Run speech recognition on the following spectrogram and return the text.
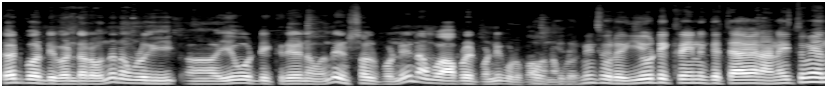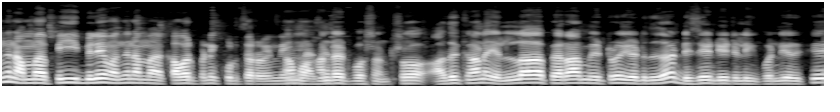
தேர்ட் பார்ட்டி வெண்டர் வந்து நம்மளுக்கு இஓடி கிரேனை வந்து இன்ஸ்டால் பண்ணி நம்ம ஆப்ரேட் பண்ணி கொடுப்பாங்க ஓகே நம்மளுக்கு. மீன்ஸ் ஒரு இஓடி கிரெயினுக்கு தேவையான அனைத்துமே வந்து நம்ம பிஇபிலே வந்து நம்ம கவர் பண்ணி கொடுத்துறோம் ஆமாம் ஹண்ட்ரட் பர்சன்ட் ஸோ அதுக்கான எல்லா பெராமீட்டரும் எடுத்து தான் டிசைன் டீட்டெயிலிங் பண்ணியிருக்கு.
